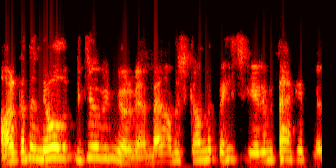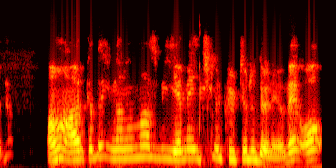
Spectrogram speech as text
arkada ne olup bitiyor bilmiyorum yani. Ben alışkanlıkla hiç yerimi terk etmedim. Ama arkada inanılmaz bir yeme içme kültürü dönüyor ve o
